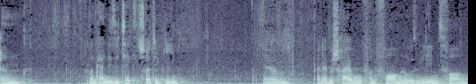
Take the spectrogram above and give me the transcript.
Ähm, man kann diese Textstrategie ähm, an der Beschreibung von formlosen Lebensformen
